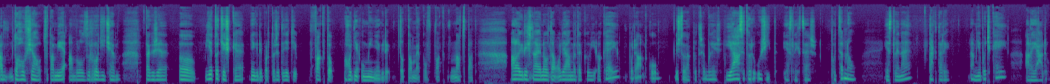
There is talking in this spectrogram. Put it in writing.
a toho všeho, co tam je a bylo s rodičem. Takže uh, je to těžké někdy, protože ty děti fakt to hodně umí někdy, to tam jako fakt nadspat. Ale když najednou tam uděláme takový, OK, v pořádku, když to tak potřebuješ, já si to jdu užít, jestli chceš, pojď se mnou. Jestli ne, tak tady na mě počkej, ale já jdu.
